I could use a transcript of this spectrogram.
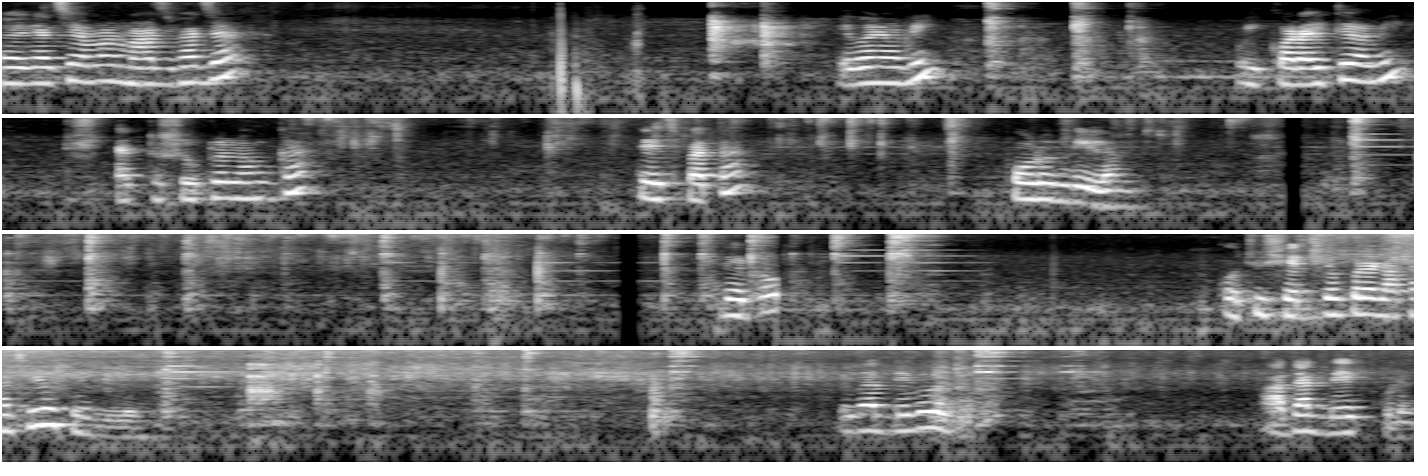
হয়ে গেছে আমার মাছ ভাজা। এবার আমি ওই কড়াইতে আমি একটা শুকনো লঙ্কা, তেজপাতা, ফোড়ন দিলাম। দেব। কচু সেদ্ধ করে রাখা ছিল সেগুলো এবার দেব আদা গ্রেট করে।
